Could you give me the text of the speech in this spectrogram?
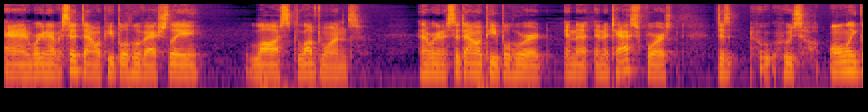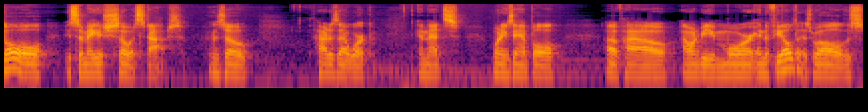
and we're gonna have a sit down with people who have actually lost loved ones, and we're gonna sit down with people who are in a in a task force does, who, whose only goal is to make it so it stops. And so, how does that work? And that's one example of how I want to be more in the field as well as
